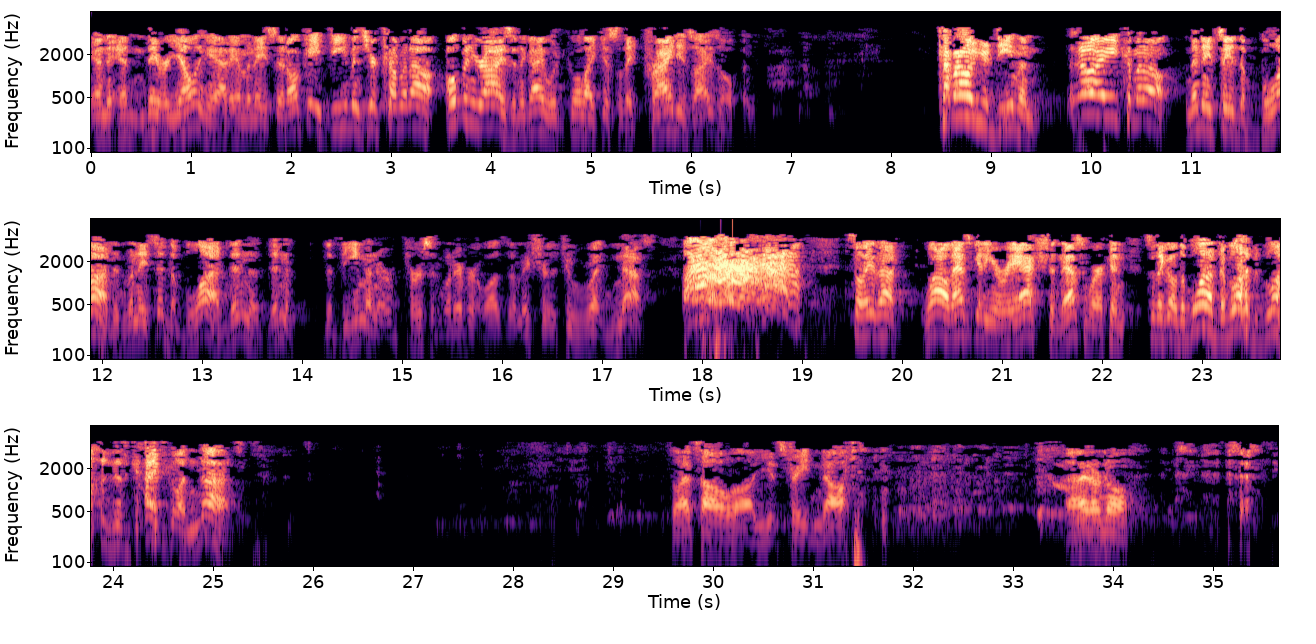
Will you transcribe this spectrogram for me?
and, and they were yelling at him and they said, okay, demons, you're coming out. Open your eyes. And the guy would go like this. So they pried his eyes open. Come out, you demon. No, I ain't coming out. And then they'd say the blood. And when they said the blood, then the, then the, the demon or person, whatever it was, to make sure the two went nuts. Ah! So they thought, wow, that's getting a reaction. That's working. So they go, the blood, the blood, the blood. This guy's going nuts. So that's how uh, you get straightened out. I don't know.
